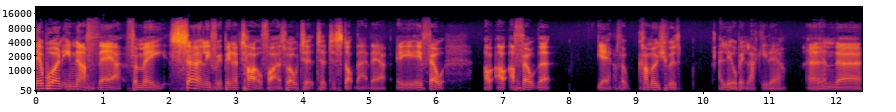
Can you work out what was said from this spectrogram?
there weren't enough there for me. Certainly for it being a title fight as well to to, to stop that there. It, it felt I, I, I, felt that yeah, I felt Carmouche was a little bit lucky there, and uh,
